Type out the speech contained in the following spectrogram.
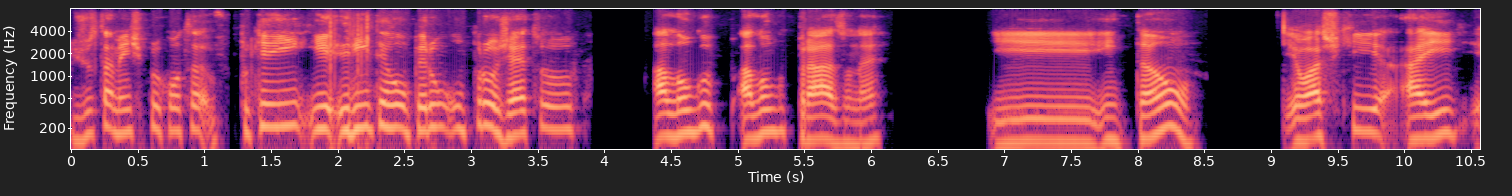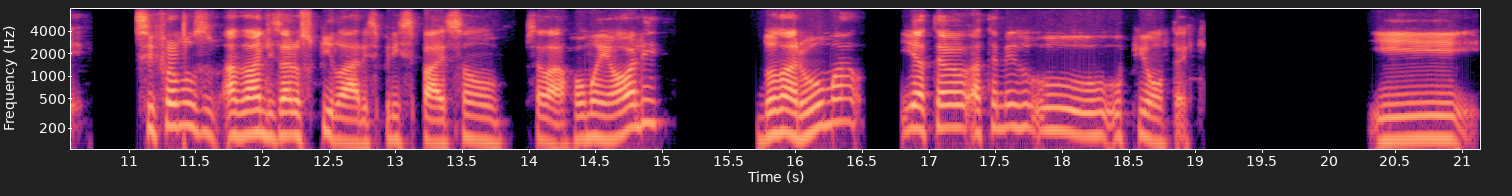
Justamente por conta, porque iria interromper um, um projeto a longo, a longo prazo, né? E então eu acho que aí, se formos analisar os pilares principais, são, sei lá, Romagnoli, Donnarumma e até, até mesmo o, o Piontek. E,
